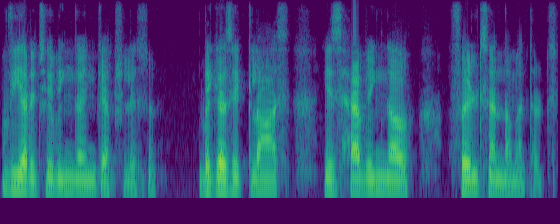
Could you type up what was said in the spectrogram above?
we are achieving the encapsulation because a class is having the fields and the methods.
